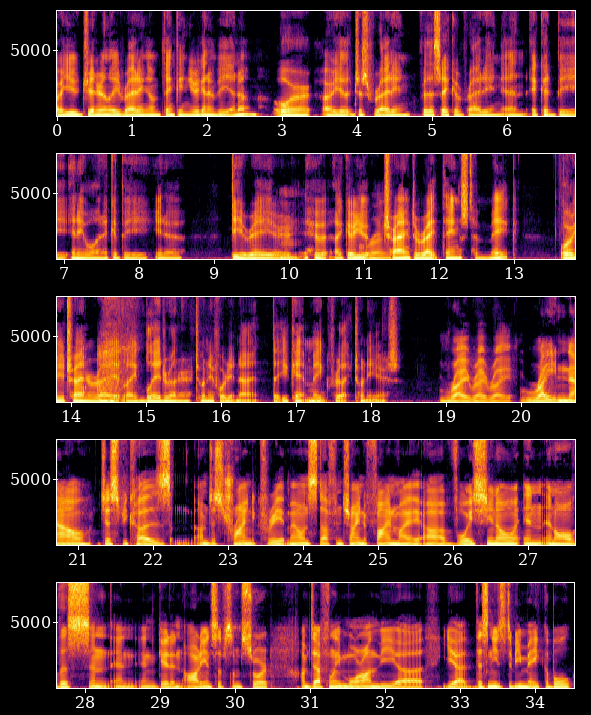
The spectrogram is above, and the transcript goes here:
are you generally writing them thinking you're going to be in them? Or are you just writing for the sake of writing? And it could be anyone, it could be, you know, D Ray or who, like, are you Mm. Right. trying to write things to make? Or are you trying to write like Blade Runner 2049 that you can't Mm. make for like 20 years? Right, right, right. Right now, just because I'm just trying to create my own stuff and trying to find my uh, voice, you know, in in all of this, and and and get an audience of some sort. I'm definitely more on the uh, yeah. This needs to be makeable,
